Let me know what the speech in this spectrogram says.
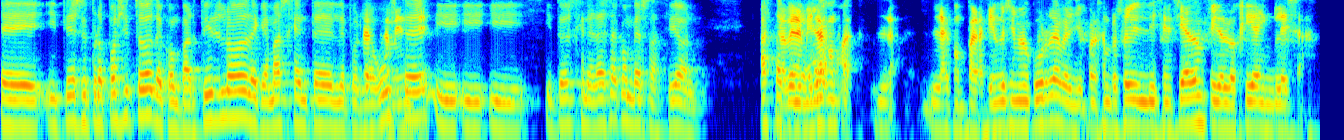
eh, y tienes el propósito de compartirlo, de que más gente le, pues, le guste y, y- y- entonces generar esa conversación. Hasta A ver, que a mí llega- la, la- la comparación que se me ocurre, a ver, yo por ejemplo soy licenciado en filología inglesa,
